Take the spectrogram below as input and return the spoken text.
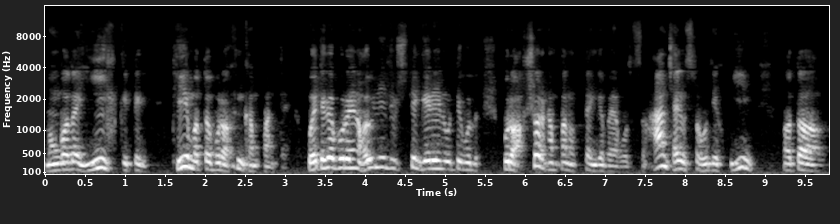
Монголоо ийх гэдэг тийм одоо бүр охин компанитай Гэхдээ бүр энэ хувийн төвчдийн гэрээнүүдийг бол бүр офшор компаниудтай ингэ байгуулсан. Хаан хариуцлага хүлээх ийм одоо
